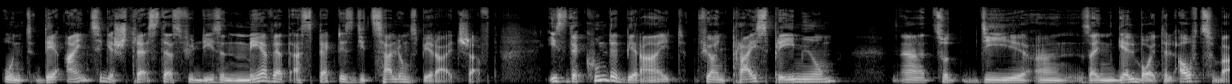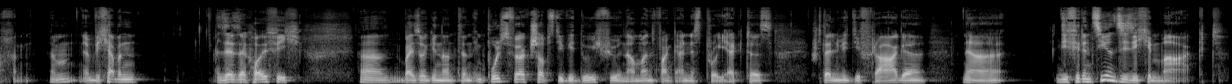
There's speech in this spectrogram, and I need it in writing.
Und der einzige Stresstest für diesen Mehrwertaspekt ist die Zahlungsbereitschaft. Ist der Kunde bereit, für ein Preispremium äh, zu, die, äh, seinen Geldbeutel aufzumachen? Hm? Wir haben sehr, sehr häufig äh, bei sogenannten Impulsworkshops, die wir durchführen am Anfang eines Projektes, stellen wir die Frage, äh, differenzieren Sie sich im Markt?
